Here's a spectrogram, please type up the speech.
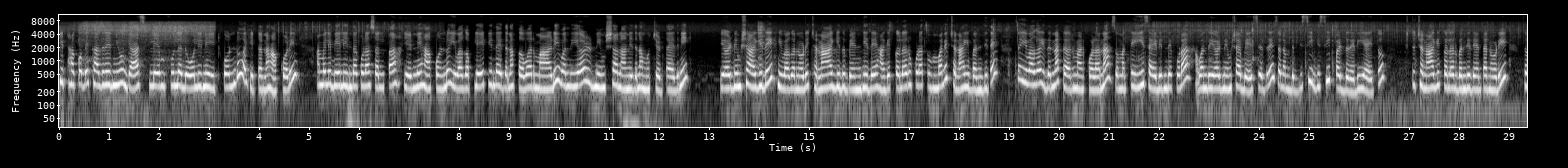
ಹಿಟ್ಟು ಹಾಕೋಬೇಕಾದ್ರೆ ನೀವು ಗ್ಯಾಸ್ ಫ್ಲೇಮ್ ಫುಲ್ ಲೋಲಿನೇ ಇಟ್ಕೊಂಡು ಹಿಟ್ಟನ್ನು ಹಾಕ್ಕೊಳ್ಳಿ. ಆಮೇಲೆ ಬೇಲಿಯಿಂದ ಕೂಡ ಸ್ವಲ್ಪ ಎಣ್ಣೆ ಹಾಕೊಂಡು ಇವಾಗ ಪ್ಲೇಟಿಂದ ಇದನ್ನ ಕವರ್ ಮಾಡಿ ಒಂದು ಎರಡು ನಿಮಿಷ ನಾನು ಇದನ್ನ ಮುಚ್ಚಿಡ್ತಾ ಇದ್ದೀನಿ. ಎರಡು ನಿಮಿಷ ಆಗಿದೆ. ಇವಾಗ ನೋಡಿ ಚೆನ್ನಾಗಿ ಇದು ಬೆಂದಿದೆ. ಹಾಗೆ ಕಲರು ಕೂಡ ತುಂಬಾನೇ ಚೆನ್ನಾಗಿ ಬಂದಿದೆ. ಸೊ ಇವಾಗ ಇದನ್ನ ಟರ್ನ್ ಮಾಡ್ಕೊಳ್ಳೋಣ. ಸೊ ಮತ್ತೆ ಈ ಸೈಡಿಂದ ಕೂಡ ಒಂದು ಎರಡು ನಿಮಿಷ ಬೇಯಿಸಿದ್ರೆ ಸೊ ನಮ್ದು ಬಿಸಿ ಬಿಸಿ ಪಡ್ ರೆಡಿ ಆಯಿತು. ಎಷ್ಟು ಚೆನ್ನಾಗಿ ಕಲರ್ ಬಂದಿದೆ ಅಂತ ನೋಡಿ. ಸೊ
